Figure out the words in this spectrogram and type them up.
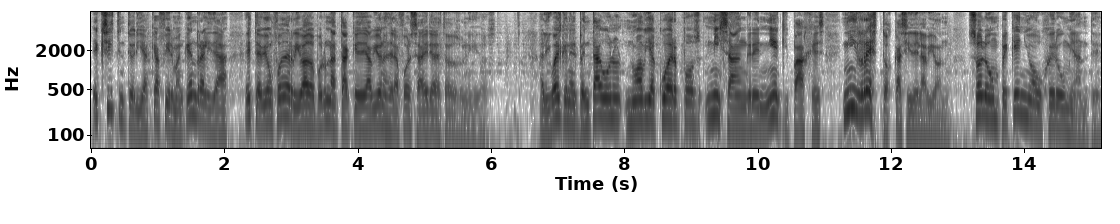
existen teorías que afirman que en realidad este avión fue derribado por un ataque de aviones de la Fuerza Aérea de Estados Unidos. Al igual que en el Pentágono, no había cuerpos, ni sangre, ni equipajes, ni restos casi del avión, solo un pequeño agujero humeante.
